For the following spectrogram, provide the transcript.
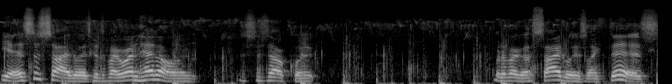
yeah, this is sideways. Because if I run head on, this is how quick. But if I go sideways like this,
